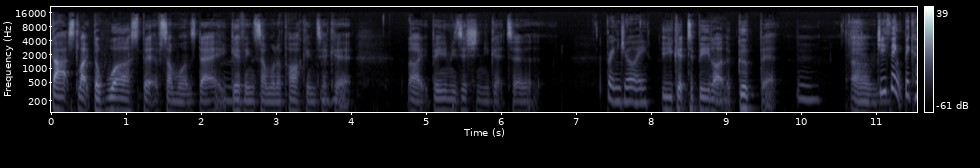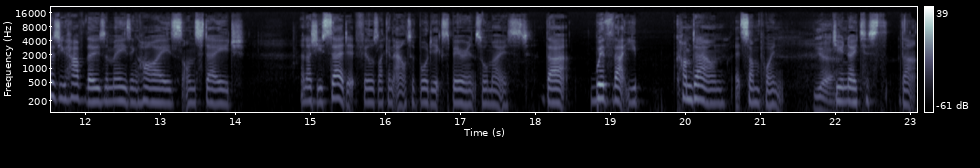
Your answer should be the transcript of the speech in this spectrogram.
that's like the worst bit of someone's day Mm. giving someone a parking Mhm. ticket like being a musician you get to Bring joy. you get to be like the good bit Mm. um Do you think because you have those amazing highs on stage, and as you said, it feels like an out of body experience almost, that with that you come down at some point? yeah Do you notice th- that?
